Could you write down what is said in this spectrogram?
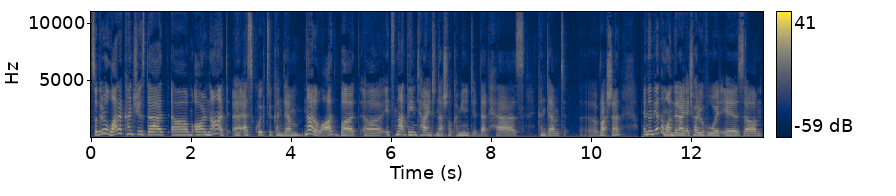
So there are a lot of countries that um, are not uh, as quick to condemn, not a lot, but uh, it's not the entire international community that has condemned uh, Russia. And then the other one that I, I try to avoid is, um,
